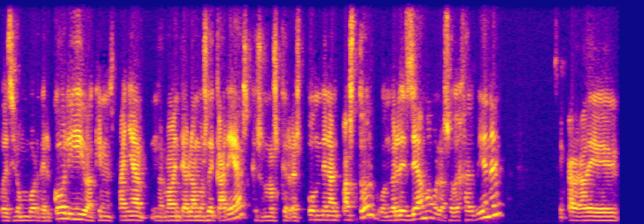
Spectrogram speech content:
puede ser un border collie, o aquí en España normalmente hablamos de careas, que son los que responden al pastor, cuando les llamo, pues las ovejas vienen, se encarga de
